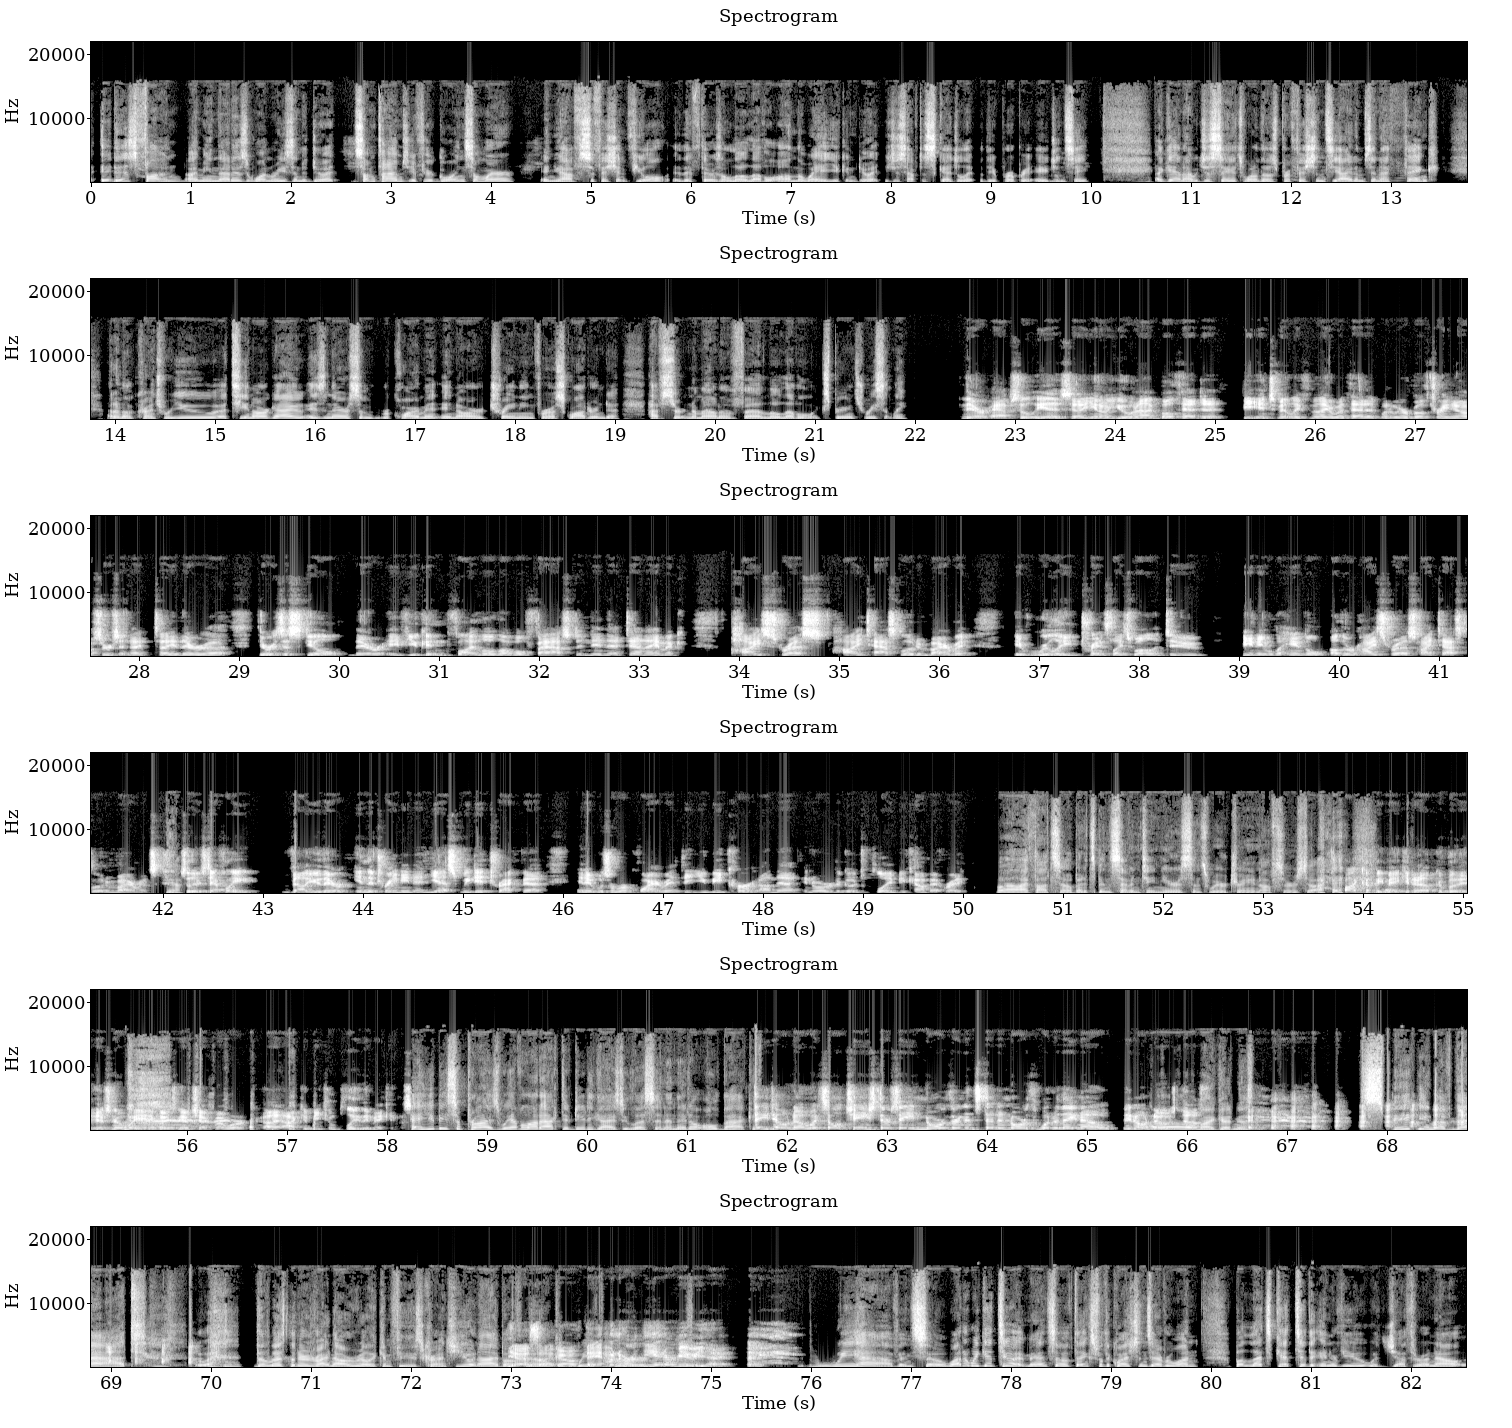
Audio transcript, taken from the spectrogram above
It is fun. I mean, that is one reason to do it. Sometimes if you're going somewhere, and you have sufficient fuel, if there's a low level on the way, you can do it. You just have to schedule it with the appropriate mm-hmm. agency. Mm-hmm. Again, I would just say it's one of those proficiency items. And I think, I don't know, Crunch, were you a TNR guy? Isn't there some requirement in our training for a squadron to have certain amount of uh, low level experience recently? There absolutely is. Uh, you know, you and I both had to be intimately familiar with that when we were both training officers, and I tell you, there uh, there is a skill there. If you can fly low level fast and in that dynamic high stress, high task load environment, it really translates well into being able to handle other high stress, high task load environments. Yeah. So there's definitely value there in the training. And yes, we did track that, and it was a requirement that you be current on that in order to go deploy and be combat ready. Well, I thought so, but it's been 17 years since we were training officers. So I, I could be making it up completely. There's no way anybody's going to check my work. I, I, could be completely making this. Hey, you'd be surprised. We have a lot of active duty guys who listen, and they don't hold back. They don't know. It's all changed. They're saying northern instead of north. What do they know? They don't know oh, stuff. Oh my goodness. Speaking of that, the listeners right now are really confused. Crunch, you and I both yes, know. I know. They haven't heard, heard the interview yet. we have. And so why don't we get to it, man? So thanks for the questions, everyone. But let's get to the interview with Jethro. Now,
